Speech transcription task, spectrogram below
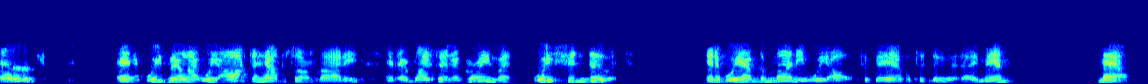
church. And if we feel like we ought to help somebody and everybody's in agreement, we should do it. And if we have the money, we ought to be able to do it. Amen? Now,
